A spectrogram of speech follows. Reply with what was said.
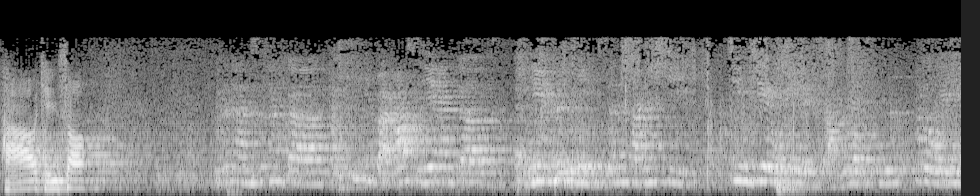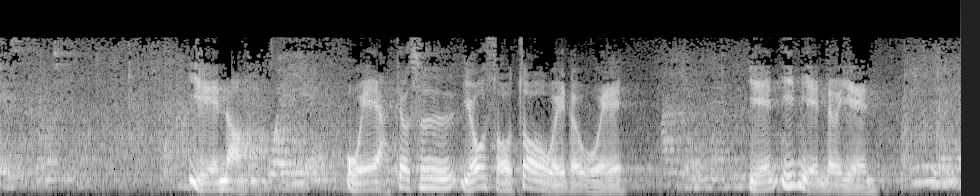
好，请说。原来是那个一百八十页那个念日引生三系。境界为眼掌握出，那个为眼是什么情？眼哦，为眼，为啊，就是有所作为的为。眼一眼的眼。一眼的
